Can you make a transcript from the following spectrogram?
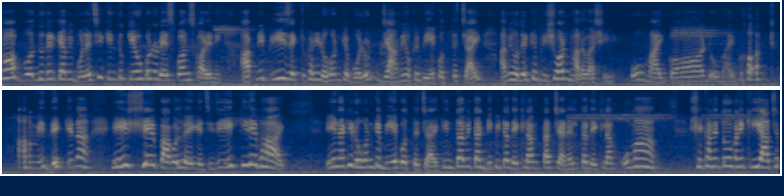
সব বন্ধুদেরকে আমি বলেছি, কিন্তু কেউ কোনো রেসপন্স করেনি। আপনি প্লিজ একটুখানি রোহনকে বলুন যে আমি ওকে বিয়ে করতে চাই, আমি ওদেরকে ভীষণ ভালোবাসি। ও মাই গড ও মাই গড আমি দেখে না হেসে পাগল হয়ে গেছি যে এই কিরে ভাই? এ নাকি রোহনকে বিয়ে করতে চায়। কিন্তু আমি তার ডিপিটা দেখলাম, তার চ্যানেলটা দেখলাম ওমা সেখানে তো মানে কি আছে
